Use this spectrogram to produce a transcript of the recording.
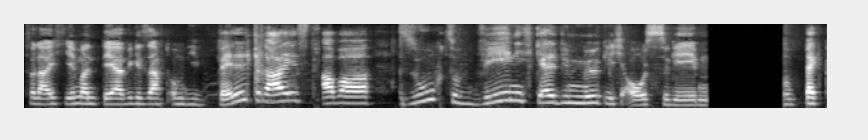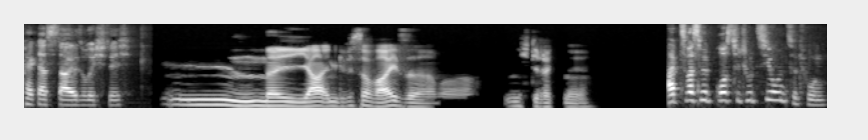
vielleicht jemand, der, wie gesagt, um die Welt reist, aber sucht, so wenig Geld wie möglich auszugeben. So Backpacker-Style, so richtig. Naja, in gewisser Weise, aber nicht direkt, nee. Hat's was mit Prostitution zu tun?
